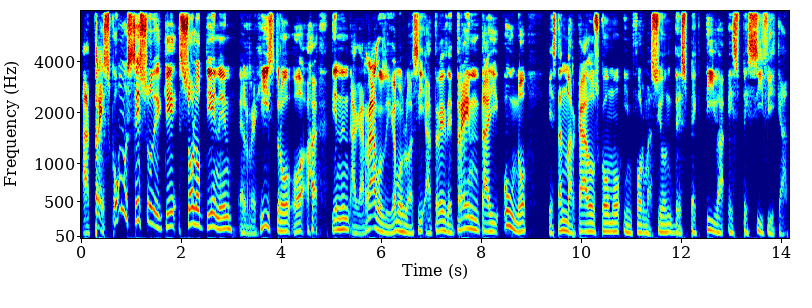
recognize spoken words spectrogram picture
a tres. ¿Cómo es eso de que solo tienen el registro o ah, tienen agarrados, digámoslo así, a tres de 31 que están marcados como información despectiva específica?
